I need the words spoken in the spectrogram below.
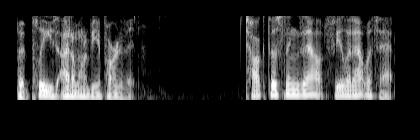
but please, I don't want to be a part of it. Talk those things out, feel it out with that.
